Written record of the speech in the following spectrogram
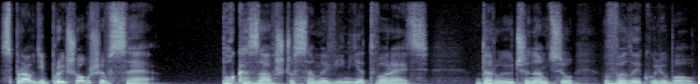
справді, пройшовши все, показав, що саме Він є Творець, даруючи нам цю велику любов.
